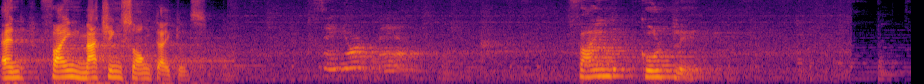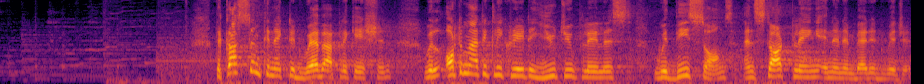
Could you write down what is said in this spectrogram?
and find matching song titles. Say your man. Find Coldplay. The custom connected web application will automatically create a YouTube playlist with these songs and start playing in an embedded widget.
